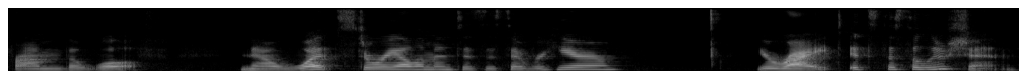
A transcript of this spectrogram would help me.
from the wolf. Now, what story element is this over here? You're right, it's the solution.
